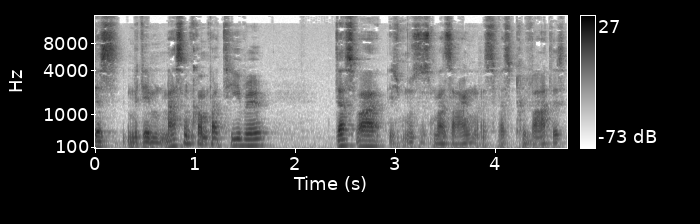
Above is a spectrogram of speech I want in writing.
Das mit dem Massenkompatibel, das war, ich muss es mal sagen, das was Privates.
